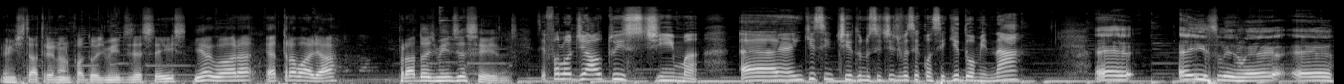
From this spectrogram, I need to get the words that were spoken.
a gente está treinando para 2016 e agora é trabalhar para 2016. Né? Você falou de autoestima. Uh, em que sentido? No sentido de você conseguir dominar? É, é isso mesmo, é, é,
